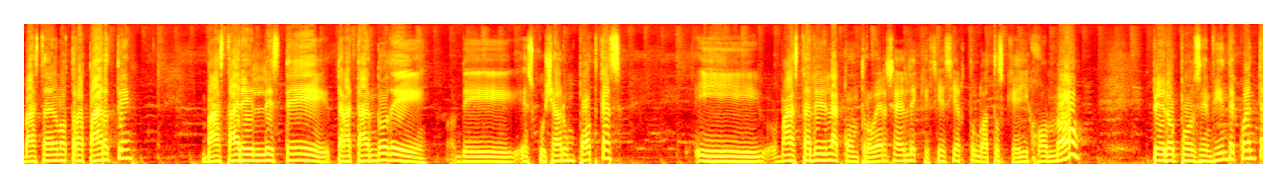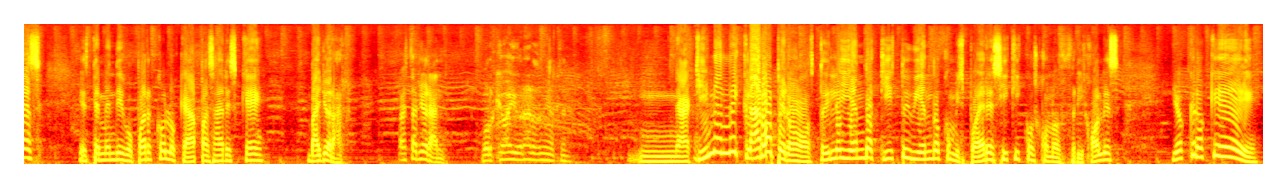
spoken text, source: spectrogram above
va a estar en otra parte, va a estar él este, tratando de, de escuchar un podcast y va a estar en la controversia él de que sí es cierto los datos que dijo no. Pero pues en fin de cuentas, este mendigo puerco lo que va a pasar es que va a llorar, va a estar llorando. ¿Por qué va a llorar, doña Tana? Mm, Aquí no es muy claro, pero estoy leyendo aquí, estoy viendo con mis poderes psíquicos, con los frijoles. Yo creo que.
